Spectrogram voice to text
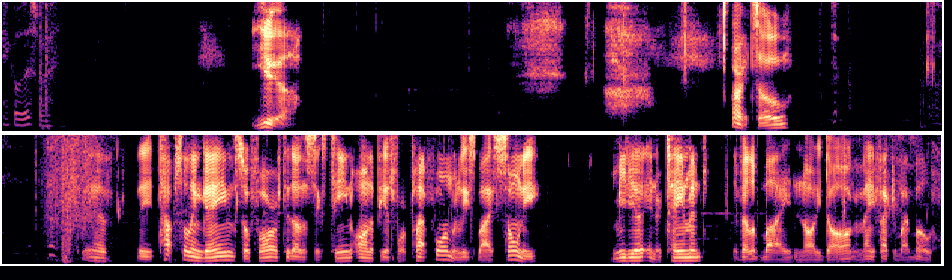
Can't go this way. Yeah. Alright, so we have the top selling game so far of 2016 on the PS4 platform, released by Sony Media Entertainment, developed by Naughty Dog, and manufactured by both.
